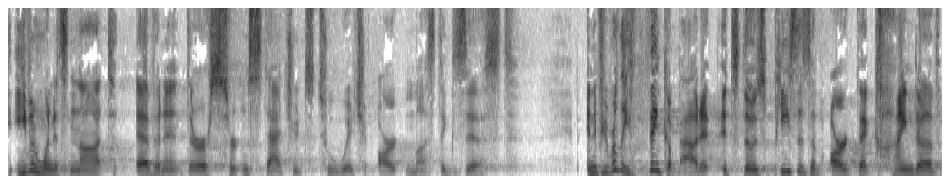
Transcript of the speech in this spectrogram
even when it's not evident, there are certain statutes to which art must exist. And if you really think about it, it's those pieces of art that kind of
